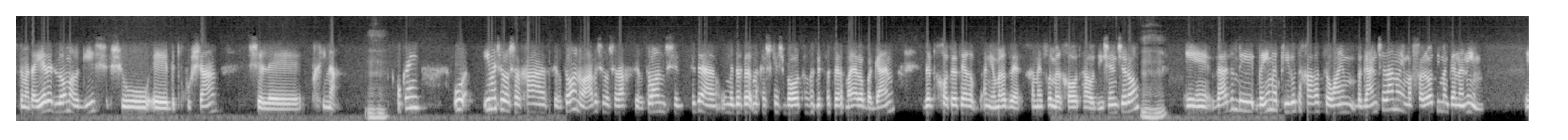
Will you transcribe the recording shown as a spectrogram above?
זאת אומרת, הילד לא מרגיש שהוא אה, בתחושה של אה, בחינה. אוקיי? הוא, אימא שלו שלחה סרטון, או אבא שלו שלח סרטון, שאתה יודע, הוא מדבר, מקשקש באוטו ומספר מה היה לו בגן. זה פחות או יותר, אני אומרת, זה 15 מירכאות האודישן שלו. אה, ואז הם באים לפעילות אחר הצהריים בגן שלנו עם הפעלות עם הגננים. אה,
